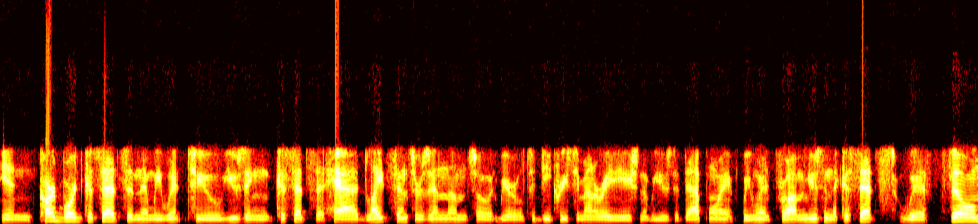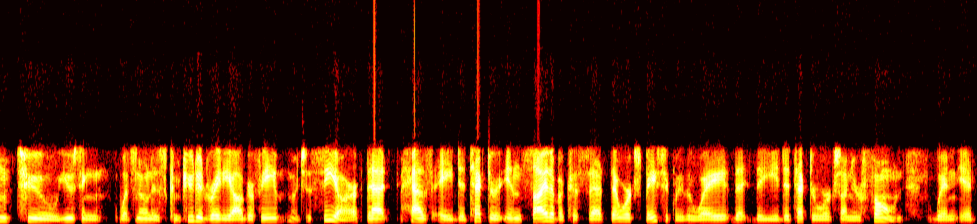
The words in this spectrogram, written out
in cardboard cassettes, and then we went to using cassettes that had light sensors in them so we were able to decrease the amount of radiation that we used at that point. We went from using the cassettes with film to using what's known as computed radiography, which is CR, that has a detector inside of a cassette that works basically the way that the detector works on your phone when it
